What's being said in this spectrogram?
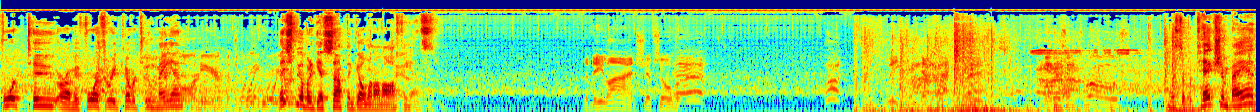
four-two or I mean four-three cover two man, Here, the 24 they should be able to get something going on offense. The D line shifts over. Lee back to pass. In as he throws. Was the protection bad?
